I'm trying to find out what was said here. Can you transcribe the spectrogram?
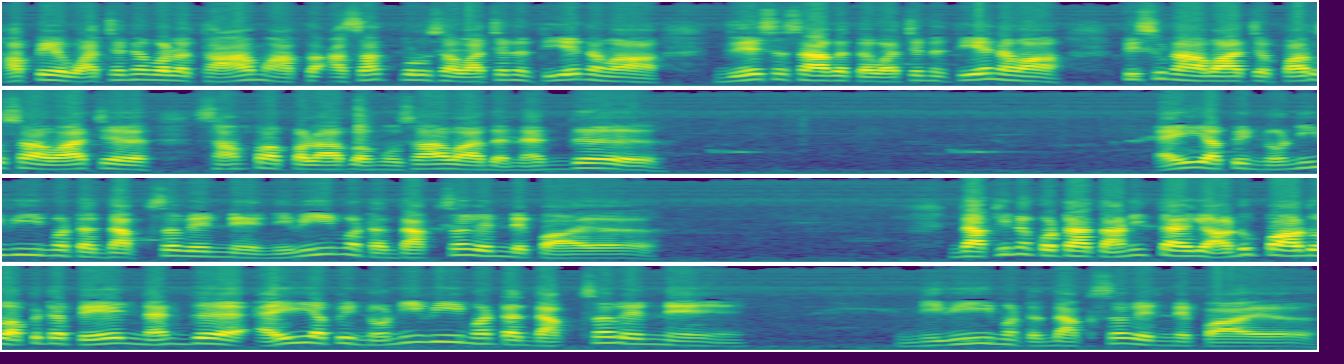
අපේ වචනවල තාම අසත්පුරුෂ වචන තියෙනවා, ද්වේෂසාගත වචන තියෙනවා, පිසුනා වාච, පරුසා වාච, සම්පප්පලාප මුසාවාද නැද්ද? ඇයි අපි නොනිවීමට දක්ෂ වෙන්නේ? නිවීමට දක්ෂ වෙන්න එපාය. දකින්න කොටත් අනිත් අයගේ අඩුපාඩු අපිට පේන්නේ නැද්ද? ඇයි අපි නොනිවීමට දක්ෂ වෙන්නේ? නිවීමට දක්ෂ වෙන්න එපාය.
